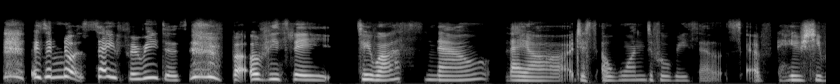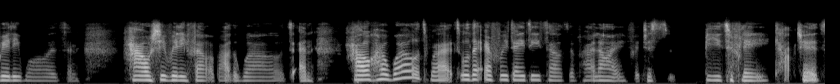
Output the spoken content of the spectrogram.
Those are not safe for readers. But obviously, to us now, they are just a wonderful resource of who she really was and how she really felt about the world and how her world worked. All the everyday details of her life are just beautifully captured.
